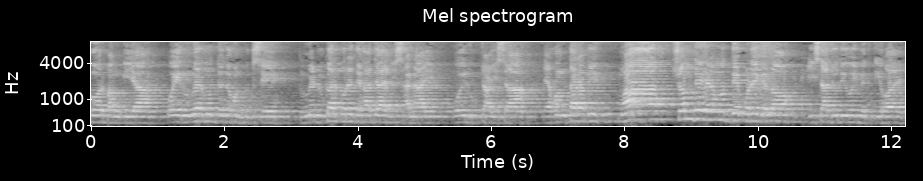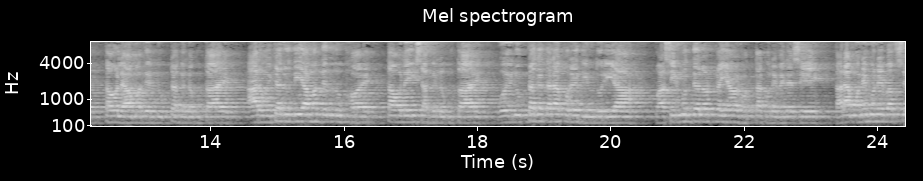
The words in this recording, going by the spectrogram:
গর ভাঙ্গিয়া ওই রুমের মধ্যে যখন ঢুকছে, রুমে ঢুকার পরে দেখা যায় ঈশা নাই। ওই রূপটা ঈশা। এখন তারা মহা সন্দেহের মধ্যে পড়ে গেল। ঈশা যদি ওই ব্যক্তি হয়, তাহলে আমাদের লোকটা গেল কোথায়? আর ওইটা যদি আমাদের লোক হয়, তাহলে ঈশা গেল কোথায়? ওই লোকটাকে তারা পরে দিন ধরিয়া ফাঁসির মধ্যে লটকাইয়া হত্যা করে ফেলেছে। তারা মনে মনে ভাবছে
